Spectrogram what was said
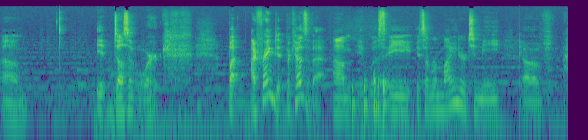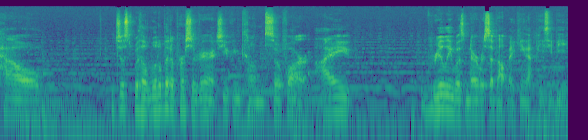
Um, it doesn't work. But I framed it because of that. Um, it was a, it's a reminder to me of how just with a little bit of perseverance you can come so far. I really was nervous about making that PCB.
